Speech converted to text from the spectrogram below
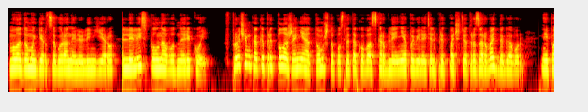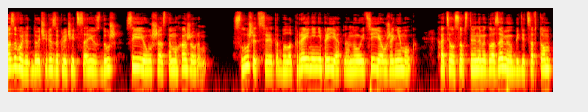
молодому герцогу Ранелю Линьеру, лились полноводной рекой. Впрочем, как и предположение о том, что после такого оскорбления повелитель предпочтет разорвать договор и позволит дочери заключить союз душ с ее ушастым ухажером. Слушать все это было крайне неприятно, но уйти я уже не мог. Хотел собственными глазами убедиться в том,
